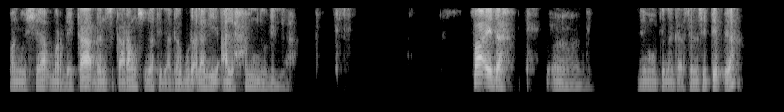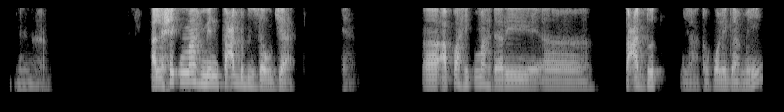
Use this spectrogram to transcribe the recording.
manusia merdeka dan sekarang sudah tidak ada budak lagi. Alhamdulillah. Faedah. Hmm. Ini mungkin agak sensitif ya. ya. Al-hikmah min ta'addud zaujat. Ya. Uh, apa hikmah dari uh, ta'adud ya atau poligami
